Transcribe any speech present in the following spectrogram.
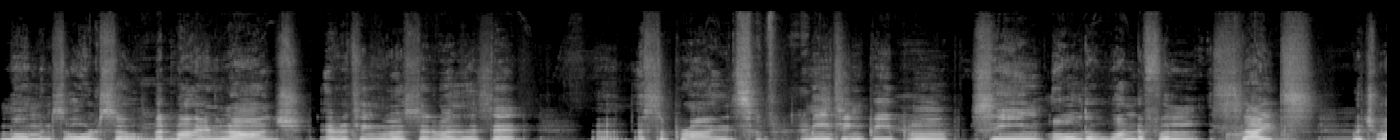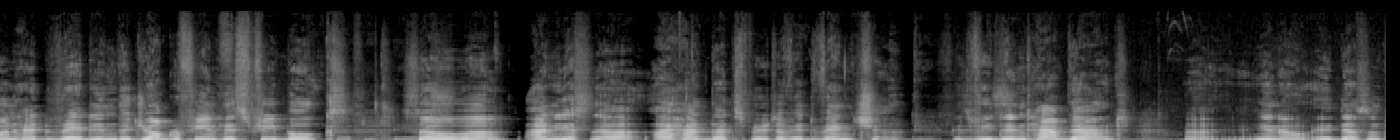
moments also, but by and large, everything was sort of, as I said, uh, a surprise. Meeting people, seeing all the wonderful sights which one had read in the geography and history books. So, uh, and yes, uh, I had that spirit of adventure because if you didn't have that, uh, you know, it doesn't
